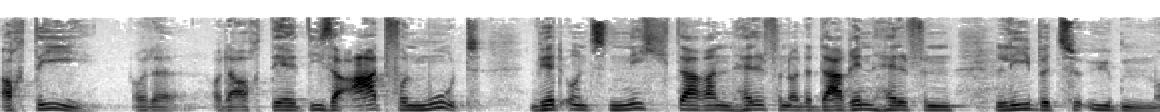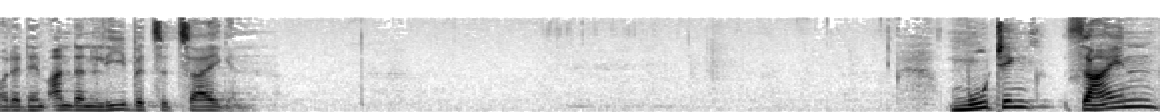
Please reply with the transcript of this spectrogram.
Auch die oder, oder auch der, diese Art von Mut wird uns nicht daran helfen oder darin helfen, Liebe zu üben oder dem anderen Liebe zu zeigen. Mutig sein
